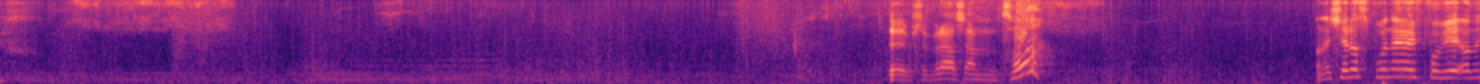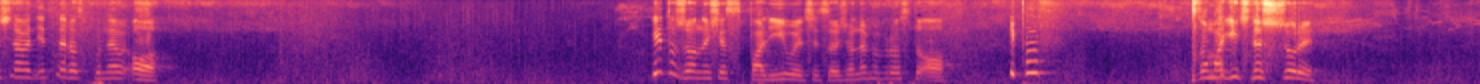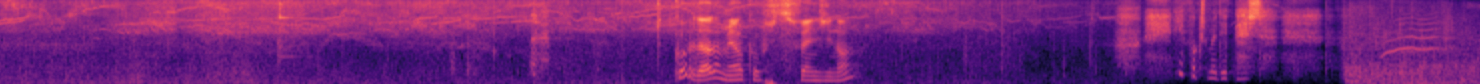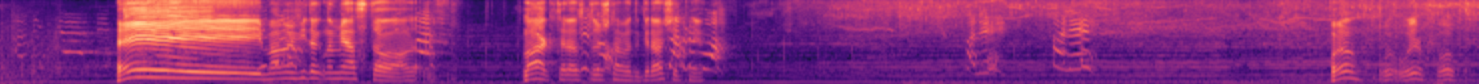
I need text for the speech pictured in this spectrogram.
Ty, przepraszam, co? One się rozpłynęły w powie... One się nawet nie tyle rozpłynęły... O! Nie to, że one się spaliły czy coś, one po prostu o. I puf! Są magiczne szczury! Kurde, ale mnie oko swędzi, no. Il faut que je me dépêche. Ej, mamy widok na miasto. Lak, teraz to już nawet gra świetnie. Well, we- we're fucked.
